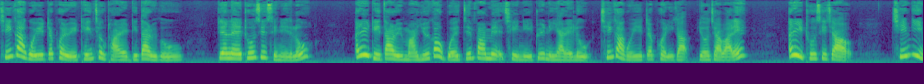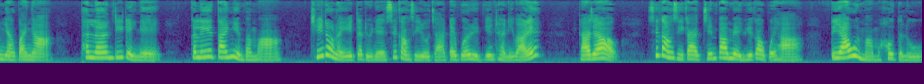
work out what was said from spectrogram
ချင်းကာကွယ်ရေးတပ်ဖွဲ့တွေထိန်းချုပ်ထားတဲ့ဒေသတွေကိုပြန်လည်ထိုးစစ်ဆင်နေတယ်လို့အဲ့ဒီဒေသတွေမှာရွေးကောက်ပွဲကျင်းပမဲ့အခြေအနေတွေ့နေရတယ်လို့ချင်းကာကွယ်ရေးတပ်ဖွဲ့တွေကပြောကြပါဗျ။အဲ့ဒီထိုးစစ်ကြောင့်ချင်းပြည်မြောက်ပိုင်းကဖလန်းတီးတိန်နဲ့ကလေးတိုင်းငင်ဘက်မှာချင်းတော်လှန်ရေးတပ်တွေနဲ့စစ်ကောင်စီတို့ကြားတိုက်ပွဲတွေပြင်းထန်နေပါတယ်။ဒါကြောင့်စစ်ကောင်စီကကျင်းပမဲ့ရွေးကောက်ပွဲဟာ တရားဝင်မှာမဟုတ်တယ်လို့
